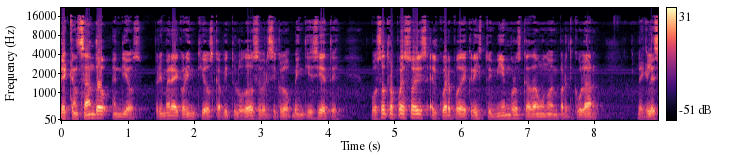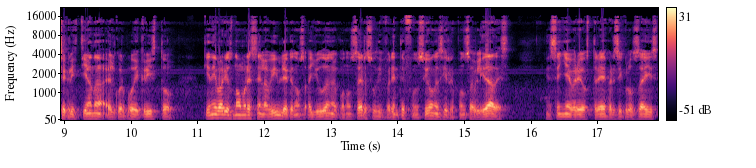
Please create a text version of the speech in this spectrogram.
Descansando en Dios. Primera de Corintios capítulo 12, versículo 27. Vosotros pues sois el cuerpo de Cristo y miembros cada uno en particular. La iglesia cristiana, el cuerpo de Cristo, tiene varios nombres en la Biblia que nos ayudan a conocer sus diferentes funciones y responsabilidades. Enseña Hebreos 3, versículo 6,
